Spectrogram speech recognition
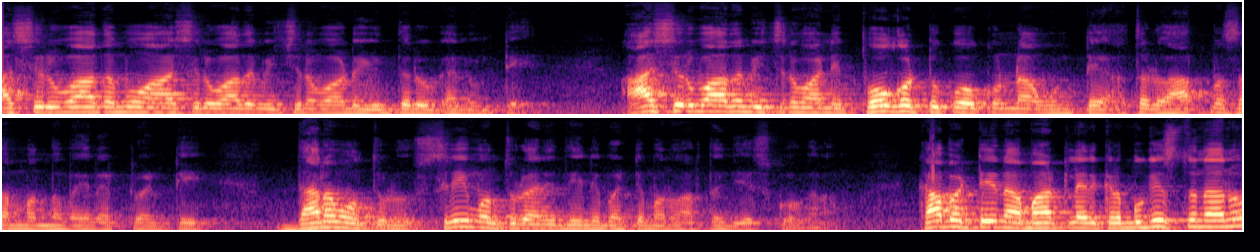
ఆశీర్వాదము ఆశీర్వాదం ఇచ్చినవాడు ఇద్దరు కానీ ఉంటే ఆశీర్వాదం ఇచ్చిన వాడిని పోగొట్టుకోకుండా ఉంటే అతడు ఆత్మ సంబంధమైనటువంటి ధనవంతుడు శ్రీమంతుడు అని దీన్ని బట్టి మనం అర్థం చేసుకోగలం. కాబట్టి నా మాటలు ఇక్కడ ముగిస్తున్నాను.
